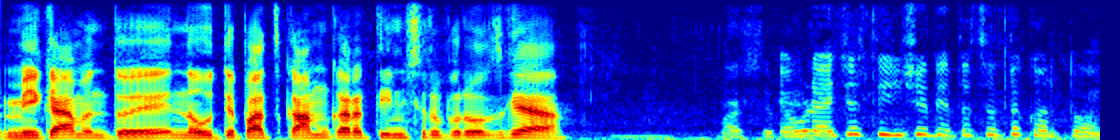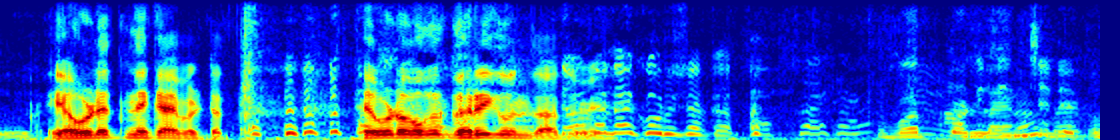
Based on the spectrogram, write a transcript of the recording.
मी काय म्हणतोय नऊ ते पाच काम करा तीनशे रुपये रोज घ्या. एवढ्याच्याच तीनशे देत असेल तर करतो आम्ही. एवढेच नाही काय भेटत. तेवढं बघा घरी घेऊन जा तुम्ही. नाही करू शकत. पडलाय ना? देतो.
